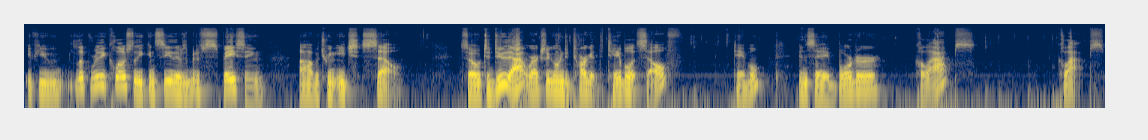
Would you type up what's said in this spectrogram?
If you look really closely, you can see there's a bit of spacing uh, between each cell. So to do that, we're actually going to target the table itself, table, and say border collapse, collapse.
